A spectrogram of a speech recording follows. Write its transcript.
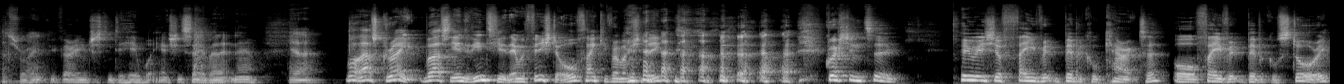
That's right. it'd be very interesting to hear what you actually say about it now. Yeah. Well, that's great. Well, that's the end of the interview then. we've finished it all. Thank you very much indeed. Question two Who is your favourite biblical character or favourite biblical story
